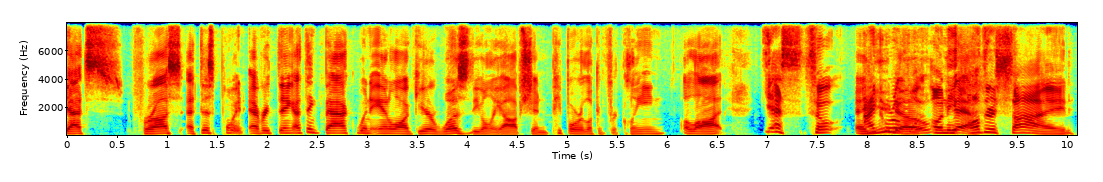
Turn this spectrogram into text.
that's for us at this point everything. I think back when analog gear was the only option, people were looking for clean a lot. Yes. So And I grew know, up on the yeah. other side.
